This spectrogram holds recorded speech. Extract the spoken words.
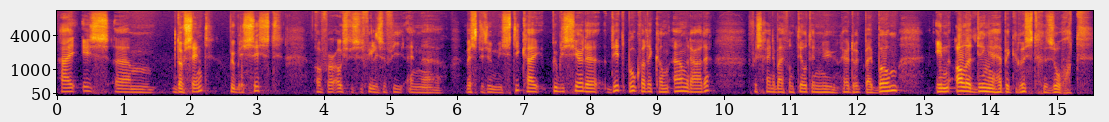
Hij is um, docent, publicist over Oosterse filosofie en uh, Westerse mystiek. Hij publiceerde dit boek wat ik kan aanraden. Verschenen bij Van Tilt en nu herdrukt bij Boom. In alle dingen heb ik rust gezocht.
